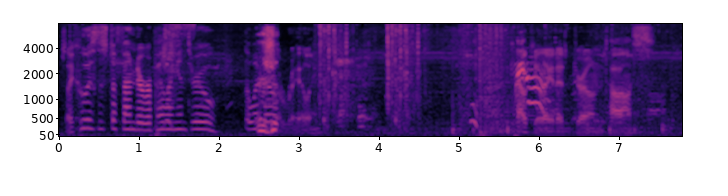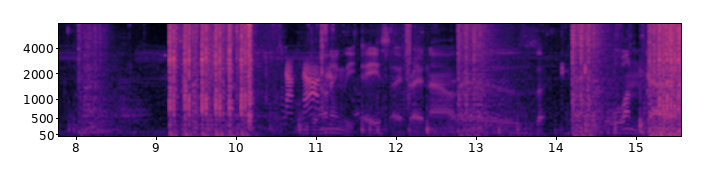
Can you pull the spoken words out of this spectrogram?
It's like, who is this defender rappelling in through the window? the railing. Calculated drone toss. Droning the A site right now. There's one guy.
